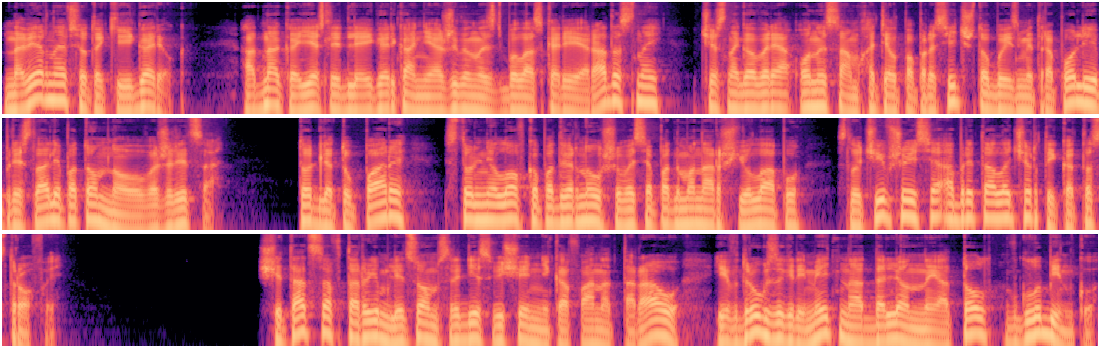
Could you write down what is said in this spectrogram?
Наверное, все-таки Игорек. Однако, если для Игорька неожиданность была скорее радостной, честно говоря, он и сам хотел попросить, чтобы из метрополии прислали потом нового жреца, то для Тупары, столь неловко подвернувшегося под монаршью лапу, случившееся обретало черты катастрофы. Считаться вторым лицом среди священников Анна Тарау и вдруг загреметь на отдаленный атолл в глубинку.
